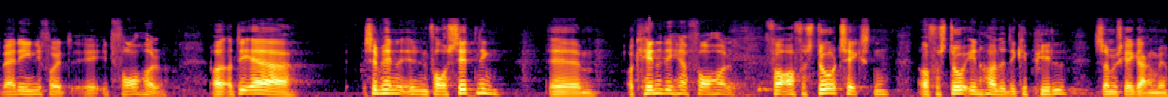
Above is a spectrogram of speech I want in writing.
hvad er det egentlig for et, øh, et forhold? Og, og det er simpelthen en forudsætning øh, at kende det her forhold, for at forstå teksten og forstå indholdet i det kapitel, som vi skal i gang med.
